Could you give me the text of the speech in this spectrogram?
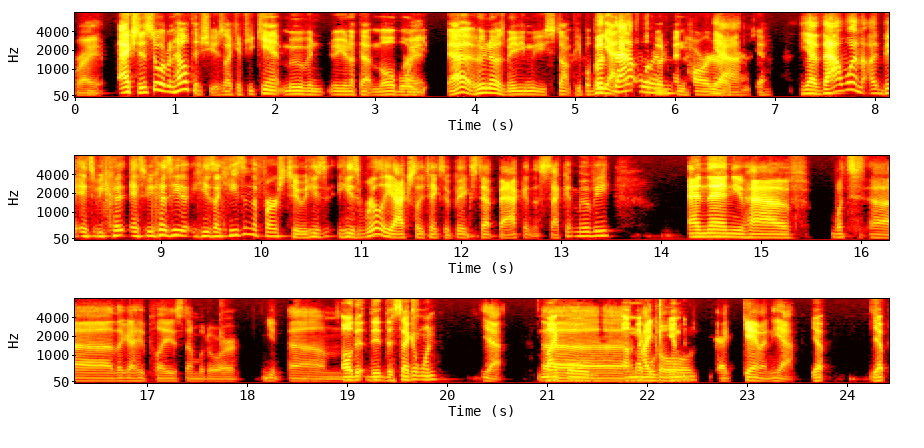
Right. actually this still would have been health issues. Like if you can't move and you're not that mobile, Right. you- yeah, who knows? Maybe you stump people. But, But yeah, that it would have been harder. Yeah. think, yeah. Yeah, that one it's because it's because he he's like he's in the first two. He's he's really actually takes a big step back in the second movie. And then you have what's uh the guy who plays Dumbledore? You, um Oh, the, the the second one. Yeah. Michael. uh, uh, Michael, Gambon? yeah, Gambon, yeah. Yep. Yep.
